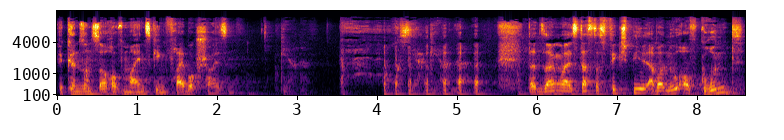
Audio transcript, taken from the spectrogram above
Wir können sonst auch auf Mainz gegen Freiburg scheißen. Gerne. Auch sehr gerne. Dann sagen wir, ist das das Fixspiel, aber nur aufgrund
